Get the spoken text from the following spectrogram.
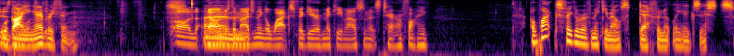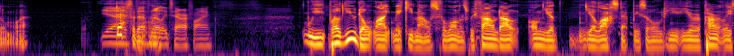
we're buying everything. Oh, now I'm just Um, imagining a wax figure of Mickey Mouse, and it's terrifying. A wax figure of Mickey Mouse definitely exists somewhere. Yeah, Definitely. it's definitely terrifying. We well, you don't like Mickey Mouse for one, as we found out on your your last episode. You you're apparently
